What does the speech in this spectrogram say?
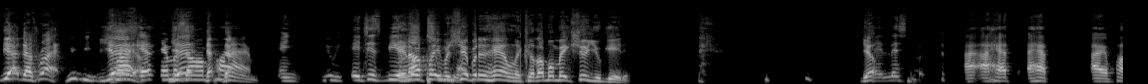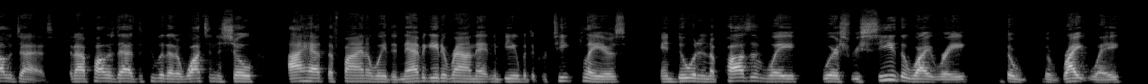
Yeah, that's right. yeah, Prime, Amazon yeah, Prime, that, that, and you it just be. and I pay for shipping and handling because I'm gonna make sure you get it. yep. Hey, listen, I, I have I have I apologize, and I apologize to people that are watching the show. I have to find a way to navigate around that and be able to critique players and do it in a positive way where it's received the right way, the the right way.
